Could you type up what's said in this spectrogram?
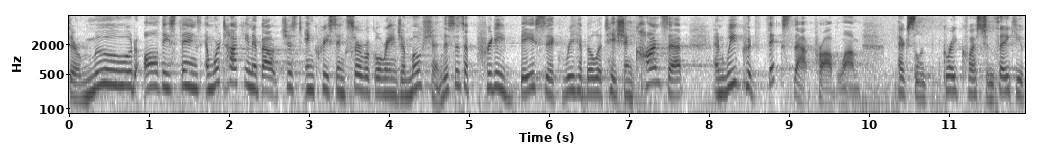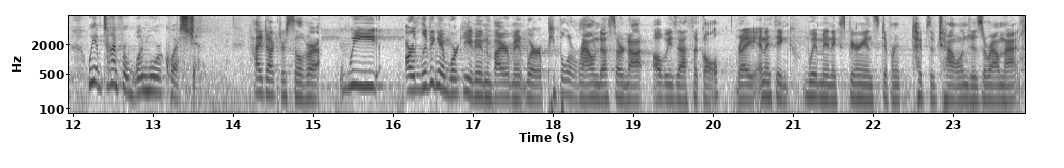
their mood, all these things. And we're talking about just increasing cervical range of motion. This is a pretty basic rehabilitation concept, and we could fix that problem. Excellent. Great question. Thank you. We have time for one more question. Hi, Dr. Silver. We are living and working in an environment where people around us are not always ethical, right? And I think women experience different types of challenges around that.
